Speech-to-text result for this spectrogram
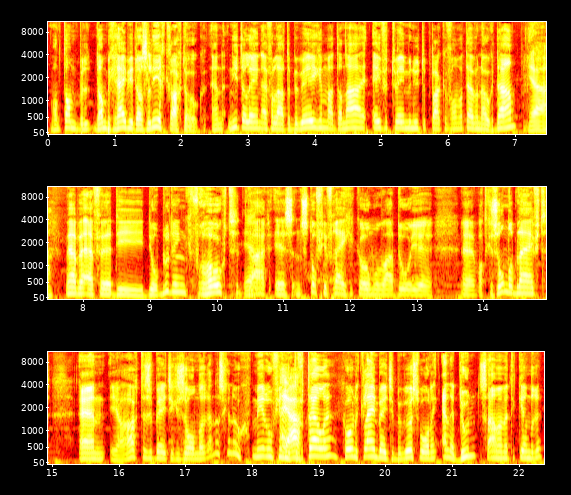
want dan, be- dan begrijp je dat als leerkracht ook. En niet alleen even laten bewegen, maar daarna even twee minuten pakken van wat hebben we nou gedaan. Ja, We hebben even die doorbloeding verhoogd. Ja. Daar is een stofje vrijgekomen waardoor je wat gezonder blijft. En je hart is een beetje gezonder. En dat is genoeg. Meer hoef je Ja, niet ja. te vertellen. Gewoon een klein beetje bewustwording. En het doen samen met de kinderen.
